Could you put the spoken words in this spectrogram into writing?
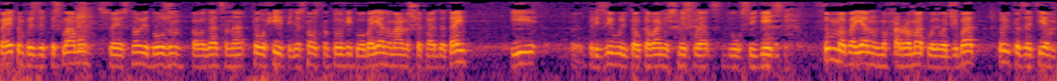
Поэтому призыв к исламу в своей основе должен полагаться на таухид, или основываться на таухид, вабаяну мана шахадатай, и э, призыву или толкованию смысла двух свидетельств. Сумма баяну мухаррамат валь ваджибат, только затем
